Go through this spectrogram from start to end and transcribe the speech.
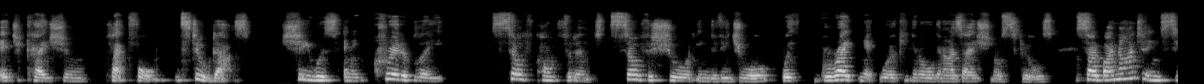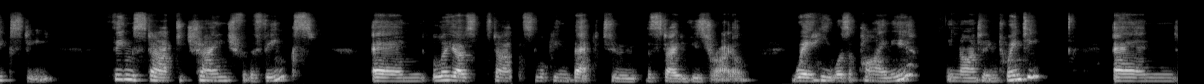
education platform. It still does. She was an incredibly self confident, self assured individual with great networking and organisational skills. So by 1960, things start to change for the Finks, and Leo starts looking back to the state of Israel, where he was a pioneer in 1920. And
